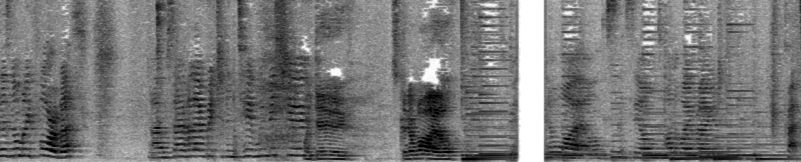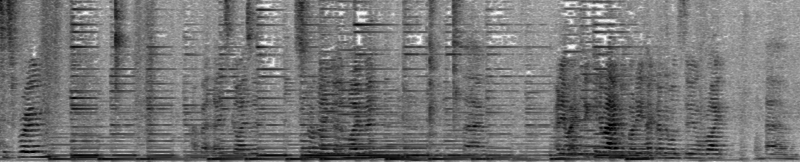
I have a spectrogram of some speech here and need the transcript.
and there's normally four of us. Um, so hello Richard and Tim, we miss you. We do. It's been a while. It's been a while since the old Holloway Road practice room. I bet those guys are struggling at the moment. Um, anyway, thinking about everybody, hope everyone's doing alright. Um,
